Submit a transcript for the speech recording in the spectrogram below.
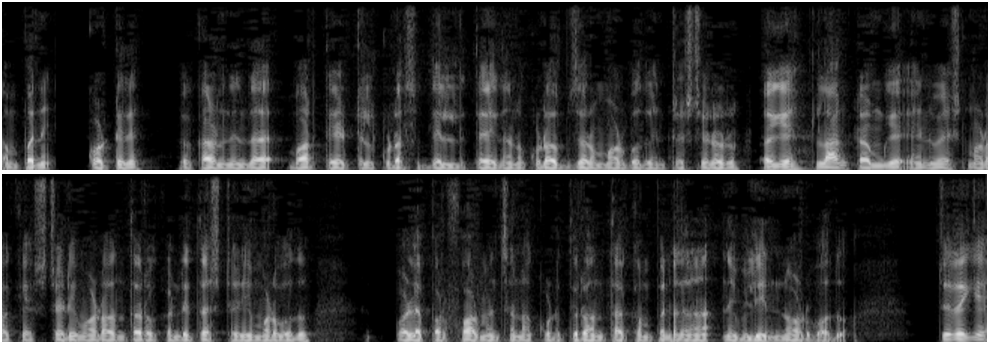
ಕಂಪನಿ ಕೊಟ್ಟಿದೆ. ಕಾರಣದಿಂದ ಭಾರತ ಏರ್ಟೆಲ್ ಕೂಡ ಸುದ್ದಿಯಲ್ಲಿರುತ್ತೆ. ಇದನ್ನು ಕೂಡ ಅಬ್ಸರ್ವ್ ಮಾಡಬಹುದು ಇಂಟ್ರೆಸ್ಟ್ ಇರೋರು. ಹಾಗೆ ಲಾಂಗ್ ಟರ್ಮ್ಗೆ ಇನ್ವೆಸ್ಟ್ ಮಾಡೋಕೆ ಸ್ಟಡಿ ಮಾಡೋಂಥವ್ರು ಖಂಡಿತ ಸ್ಟಡಿ ಮಾಡಬಹುದು ಒಳ್ಳೆ ಪರ್ಫಾರ್ಮೆನ್ಸ್ ಅನ್ನ ಕೊಡ್ತಿರೋ ಕಂಪನಿ ಅದನ್ನ ನೀವು ಇಲ್ಲಿ ನೋಡಬಹುದು ಜೊತೆಗೆ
